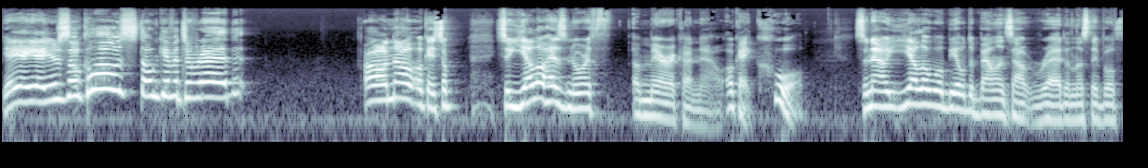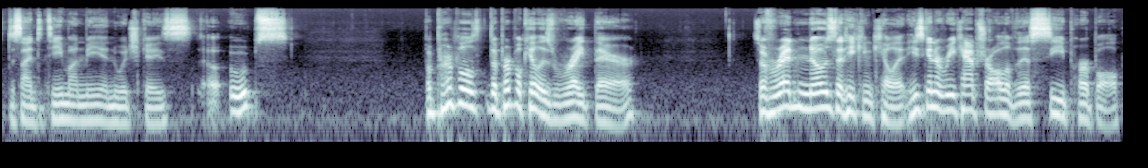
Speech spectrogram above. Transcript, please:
Yeah, yeah, yeah. You're so close. Don't give it to red. Oh, no. Okay, so so yellow has North America now. Okay, cool. So now yellow will be able to balance out red unless they both decide to team on me, in which case, uh, oops. But purple, the purple kill is right there. So if red knows that he can kill it, he's going to recapture all of this, see purple,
